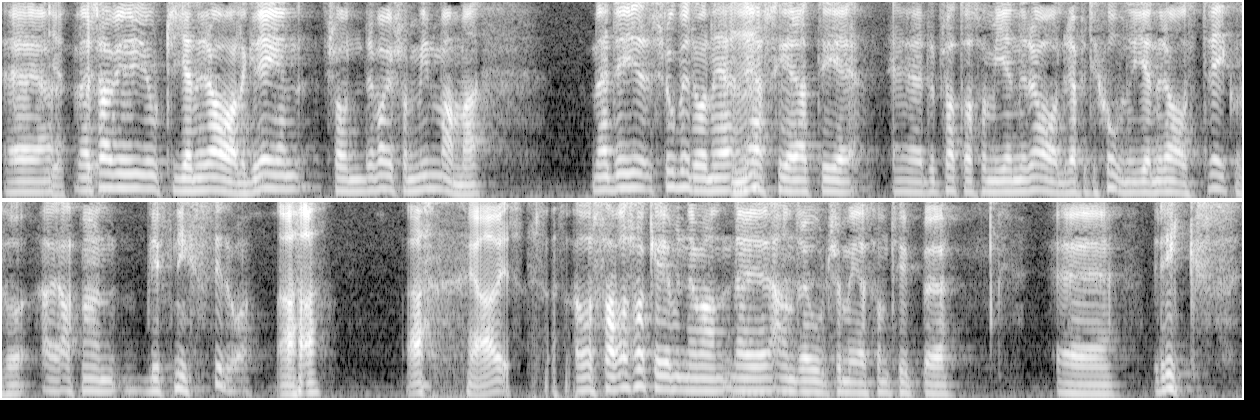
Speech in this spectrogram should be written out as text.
eh, men så har vi gjort generalgrejen, från, det var ju från min mamma. Men det slog mig då när jag, Mm. när jag ser att det, eh, det pratas om generalrepetition och generalstrejk och så, att man blir fnissig då. Aha. Ja, ja visst Och samma sak är när, man, när det är andra ord som är som typ eh, eh, riks...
